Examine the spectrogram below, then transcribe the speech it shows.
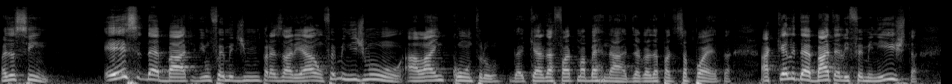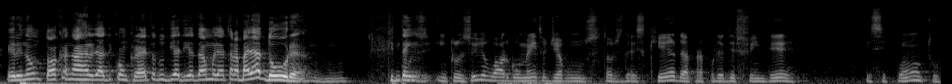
mas assim, esse debate de um feminismo empresarial, um feminismo a lá encontro, que era da Fátima Bernardes, agora da Patrícia Poeta, aquele debate ali feminista, ele não toca na realidade concreta do dia a dia da mulher trabalhadora. Uhum. Que tem... Inclusive, o argumento de alguns setores da esquerda para poder defender esse ponto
